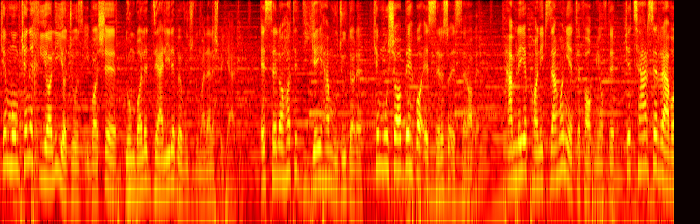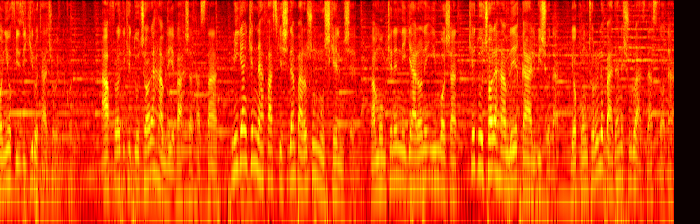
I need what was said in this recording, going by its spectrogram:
که ممکنه خیالی یا جزئی باشه دنبال دلیل به وجود اومدنش بگردیم. اصطلاحات دیگه هم وجود داره که مشابه با استرس و استرابه. حمله پانیک زمانی اتفاق میفته که ترس روانی و فیزیکی رو تجربه می‌کنیم افرادی که دچار حمله وحشت هستن میگن که نفس کشیدن براشون مشکل میشه و ممکنه نگران این باشن که دچار حمله قلبی شدن یا کنترل بدنشون رو از دست دادن.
